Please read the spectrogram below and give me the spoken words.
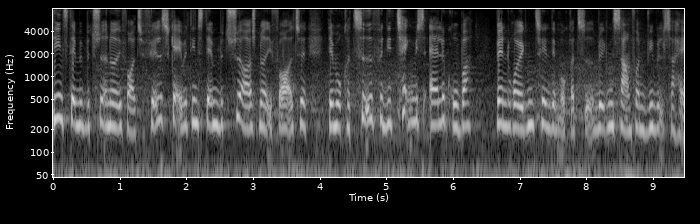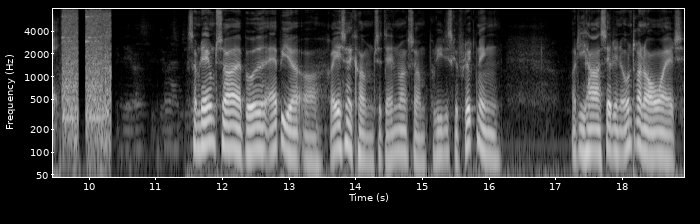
Din stemme betyder noget i forhold til fællesskabet. Din stemme betyder også noget i forhold til demokratiet. Fordi tænk, hvis alle grupper vendte ryggen til demokratiet, hvilken samfund vi vil så have. Som nævnt så er både Abir og Reza kommet til Danmark som politiske flygtninge, og de har selv en undren over, at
